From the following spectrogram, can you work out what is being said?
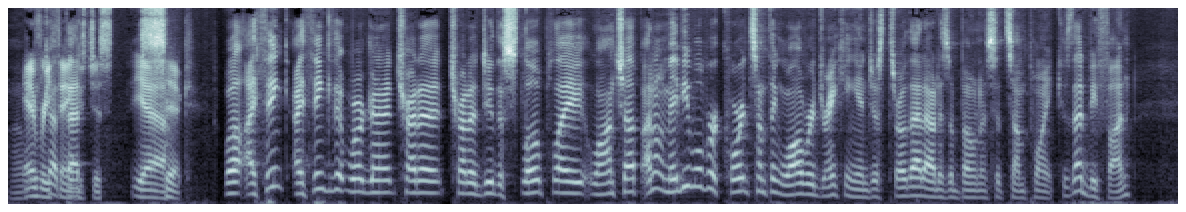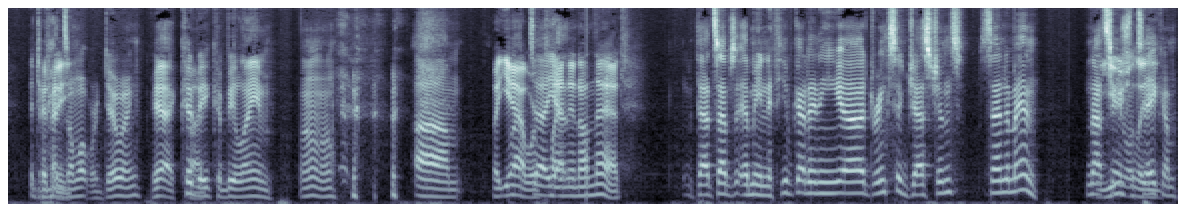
we've got everything's that- just yeah. sick Well, I think I think that we're gonna try to try to do the slow play launch up. I don't know. Maybe we'll record something while we're drinking and just throw that out as a bonus at some point because that'd be fun. It Could depends be. on what we're doing. Yeah, it could be. Right. Could be lame. I don't know. um, but yeah But, we're uh, yeah. planning on that that's absolutely. I mean, if you've got any uh, drink suggestions, send them in. I'm not saying we'll Usually- take them.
